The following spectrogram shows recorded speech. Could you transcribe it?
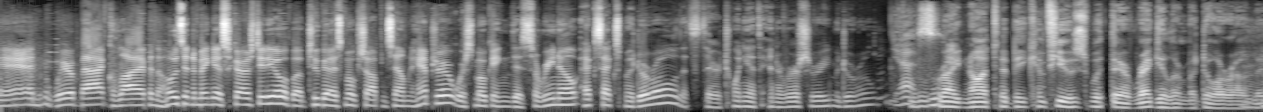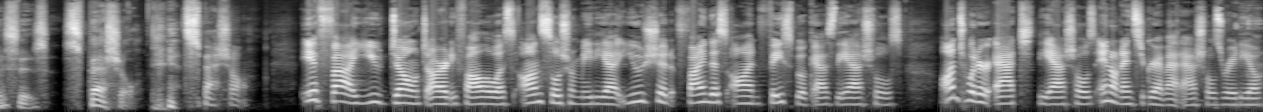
And we're back live in the Jose Dominguez Cigar Studio above Two Guys Smoke Shop in Salem, New Hampshire. We're smoking the Serino XX Maduro. That's their 20th anniversary Maduro. Yes. Right, not to be confused with their regular Maduro. This is special. special. If uh, you don't already follow us on social media, you should find us on Facebook as The Ashholes, on Twitter at The Ashholes, and on Instagram at Ashholes Radio.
